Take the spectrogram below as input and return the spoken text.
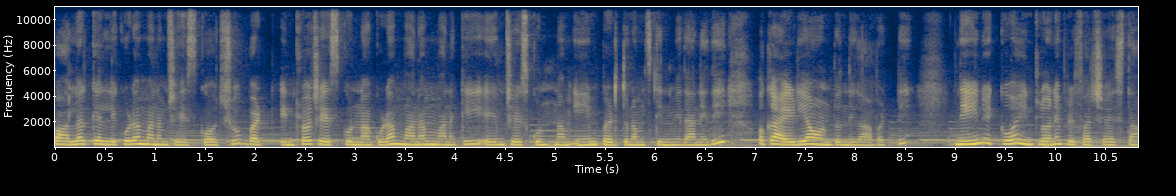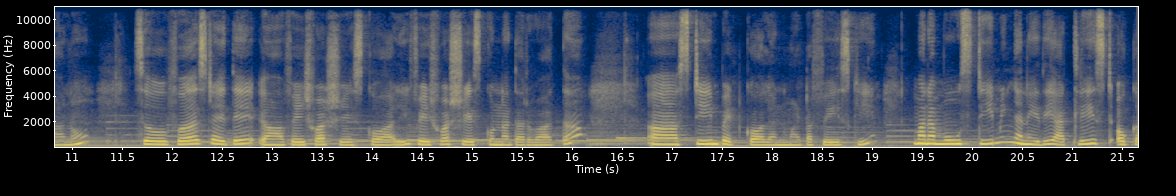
పార్లర్కి వెళ్ళి కూడా మనం చేసుకోవచ్చు బట్ ఇంట్లో చేసుకున్నా కూడా మనం మనకి ఏం చేసుకుంటున్నాం ఏం పెడుతున్నాం స్కిన్ మీద అనేది ఒక ఐడియా ఉంటుంది కాబట్టి నేను ఎక్కువ ఇంట్లోనే ప్రిఫర్ చేస్తాను. సో ఫస్ట్ అయితే ఫేస్ వాష్ చేసుకోవాలి. ఫేస్ వాష్ చేసుకున్న తర్వాత స్టీమ్ పెట్టుకోవాలన్నమాట ఫేస్కి. మనము స్టీమింగ్ అనేది అట్లీస్ట్ ఒక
